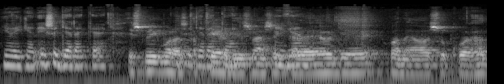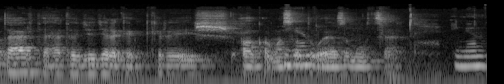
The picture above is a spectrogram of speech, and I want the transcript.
Ja, igen, és a gyerekek. És még maradt és a, a kérdés másik igen. fele, hogy van-e alsó korhatár, tehát hogy a gyerekekre is alkalmazható igen. ez a módszer? Igen.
